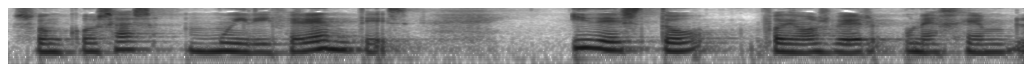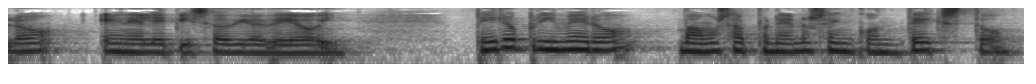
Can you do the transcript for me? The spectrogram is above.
Son cosas muy diferentes. Y de esto podemos ver un ejemplo en el episodio de hoy. Pero primero vamos a ponernos en contexto.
